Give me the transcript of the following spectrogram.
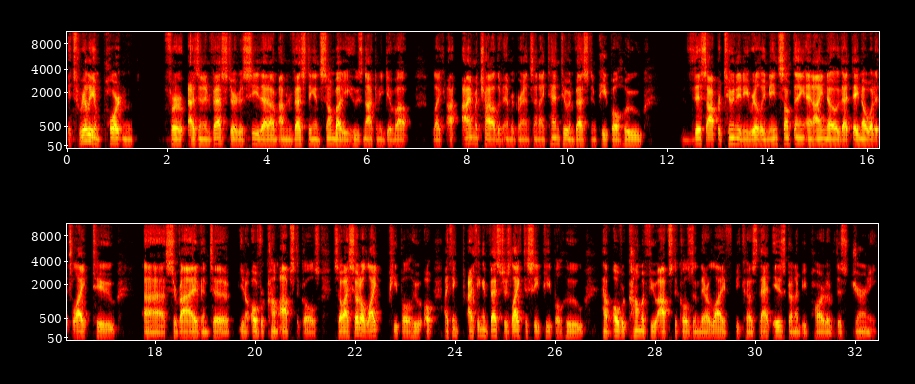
it's really important for as an investor to see that I'm, I'm investing in somebody who's not going to give up like I, am a child of immigrants and I tend to invest in people who this opportunity really means something. And I know that they know what it's like to uh, survive and to, you know, overcome obstacles. So I sort of like people who, oh, I think, I think investors like to see people who have overcome a few obstacles in their life because that is going to be part of this journey.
